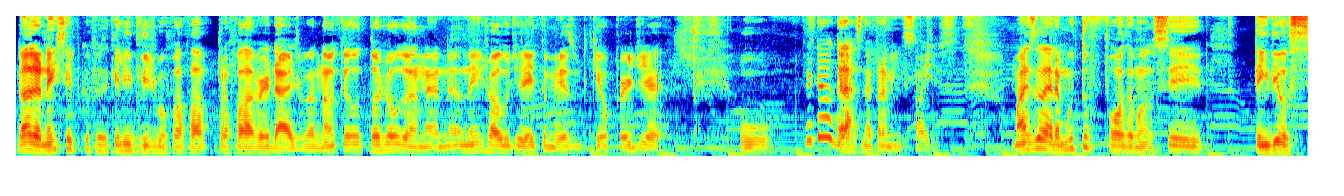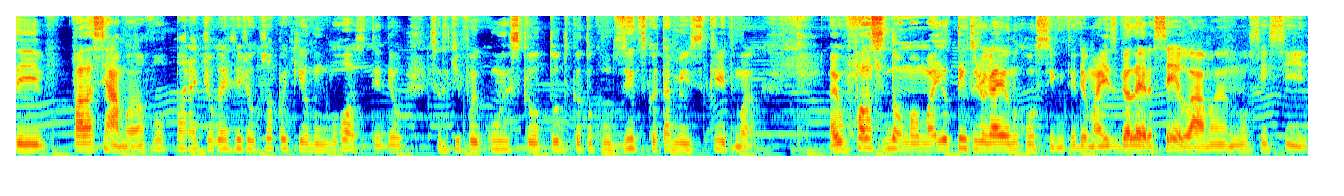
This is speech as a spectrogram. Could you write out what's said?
Galera, nem sei porque eu fiz aquele vídeo pra falar, pra falar a verdade, mano Não que eu tô jogando, né? Eu nem jogo direito mesmo, porque eu perdi é, o... Perdeu a graça, né, pra mim, só isso Mas, galera, é muito foda, mano, você... Entendeu? Você fala assim, ah, mano, eu vou parar de jogar esse jogo só porque eu não gosto, entendeu? Sendo que foi com isso que eu tudo que eu tô com 250 mil inscritos, mano. Aí eu falo assim, não, mano, mas eu tento jogar e eu não consigo, entendeu? Mas, galera, sei lá, mano, não sei se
